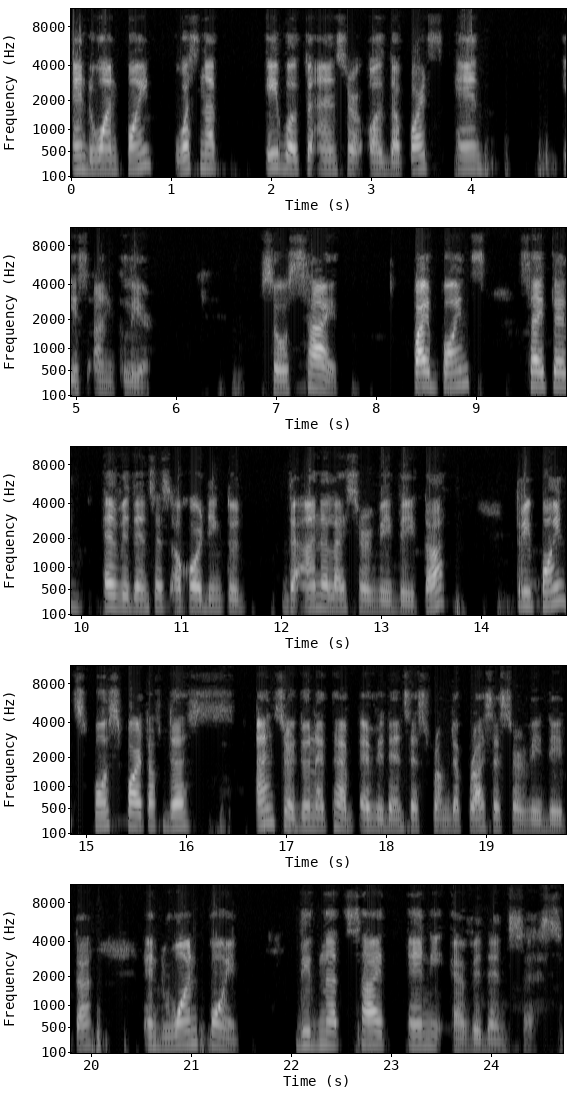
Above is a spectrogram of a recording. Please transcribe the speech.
And one point was not able to answer all the parts and is unclear. So cite. Five points cited evidences according to the analyzed survey data. Three points, most part of the answer do not have evidences from the process survey data. And one point, did not cite any evidences.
